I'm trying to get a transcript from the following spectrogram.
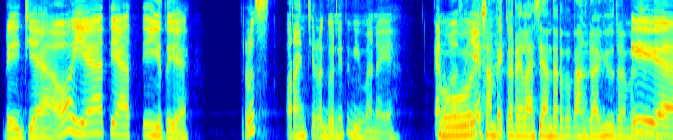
Gereja. Oh iya, hati-hati gitu ya. Terus orang Cilegon itu gimana ya? Kan oh, maksudnya sampai ke relasi antar tetangga gitu dah maksudnya. Iya,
